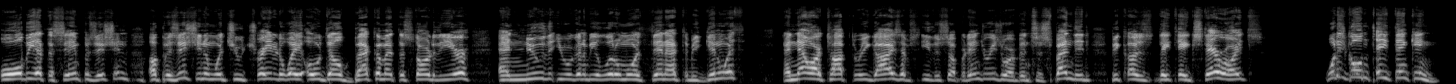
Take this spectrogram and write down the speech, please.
all be at the same position, a position in which you traded away Odell Beckham at the start of the year and knew that you were going to be a little more thin at to begin with. And now our top three guys have either suffered injuries or have been suspended because they take steroids. What is Golden Tate thinking?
